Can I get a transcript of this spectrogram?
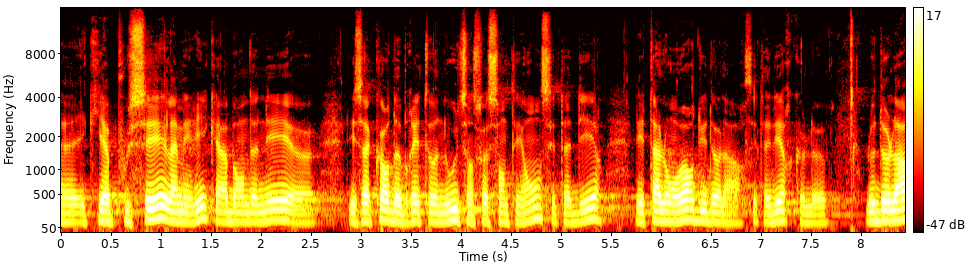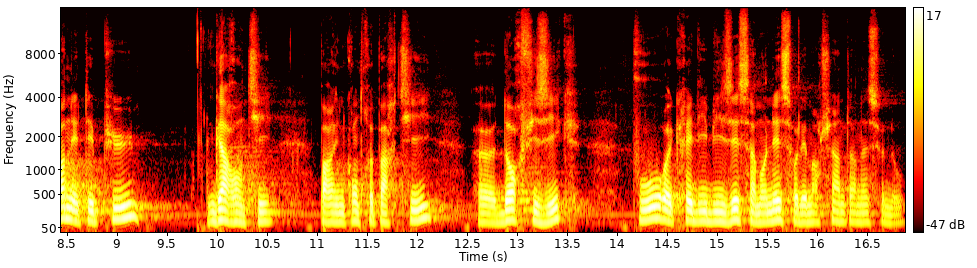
et qui a poussé l'Amérique à abandonner les accords de Bretton Woods en 71, c'est-à-dire les talons hors du dollar, c'est-à-dire que le, dollar n'était plus garanti par une contrepartie euh, d'or physique pour crédibiliser sa monnaie sur les marchés internationaux.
